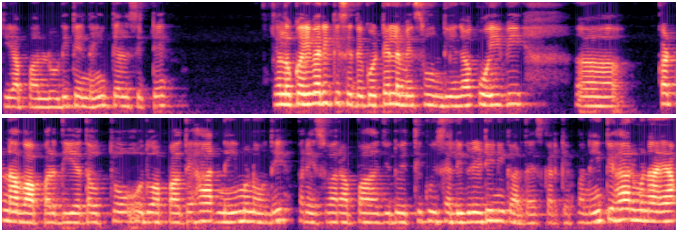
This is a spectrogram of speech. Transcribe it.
ਕਿ ਆਪਾਂ ਲੋਹੜੀ ਤੇ ਨਹੀਂ ਤਿਲ ਸਿੱਟੇ। ਚਲੋ ਕਈ ਵਾਰੀ ਕਿਸੇ ਦੇ ਕੋਈ ਢਿੱਲ ਮਿਸ ਹੁੰਦੀ ਹੈ ਜਾਂ ਕੋਈ ਵੀ ਘਟਨਾ ਵਾਪਰਦੀ ਹੈ ਤਾਂ ਉੱਥੋਂ ਉਦੋਂ ਆਪਾਂ ਤਿਉਹਾਰ ਨਹੀਂ ਮਨਾਉਂਦੇ। ਪਰ ਇਸ ਵਾਰ ਆਪਾਂ ਜਦੋਂ ਇੱਥੇ ਕੋਈ ਸੈਲੀਬ੍ਰੇਟ ਹੀ ਨਹੀਂ ਕਰਦਾ, ਇਸ ਕਰਕੇ ਆਪਾਂ ਨਹੀਂ ਤਿਉਹਾਰ ਮਨਾਇਆ।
